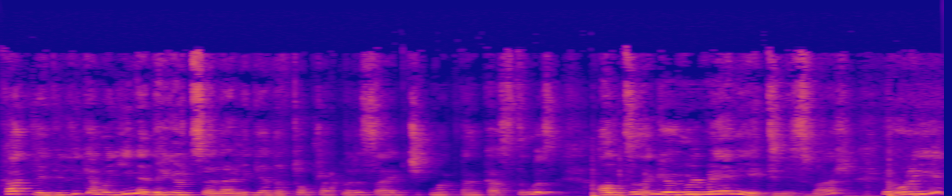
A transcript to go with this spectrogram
katledildik ama yine de yurtseverlik ya da topraklara sahip çıkmaktan kastımız altına gömülmeye niyetimiz var. Ve orayı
